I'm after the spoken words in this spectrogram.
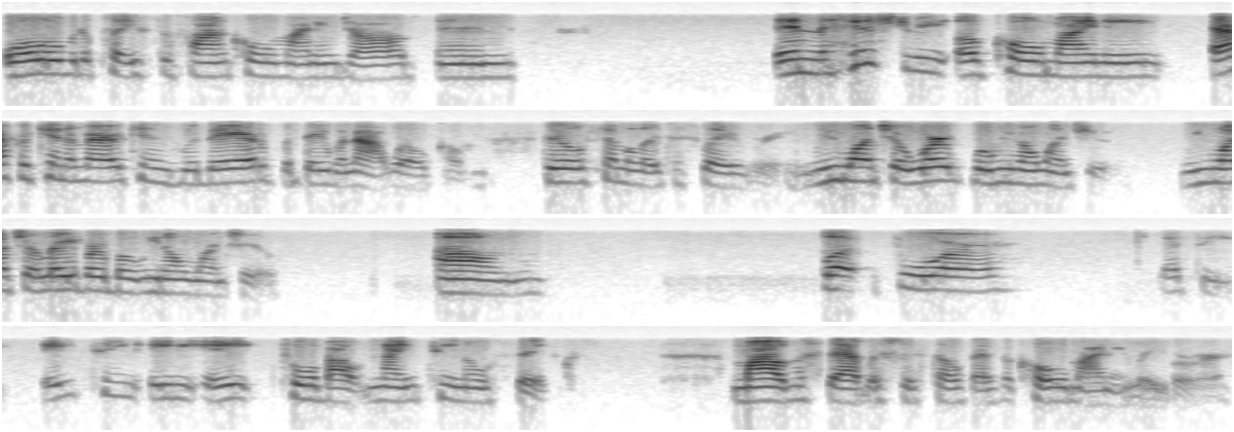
all over the place to find coal mining jobs. And in the history of coal mining, African Americans were there, but they were not welcome. Still similar to slavery. We want your work, but we don't want you. We want your labor, but we don't want you. Um, but for let's see, 1888 to about 1906, Miles established himself as a coal mining laborer,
